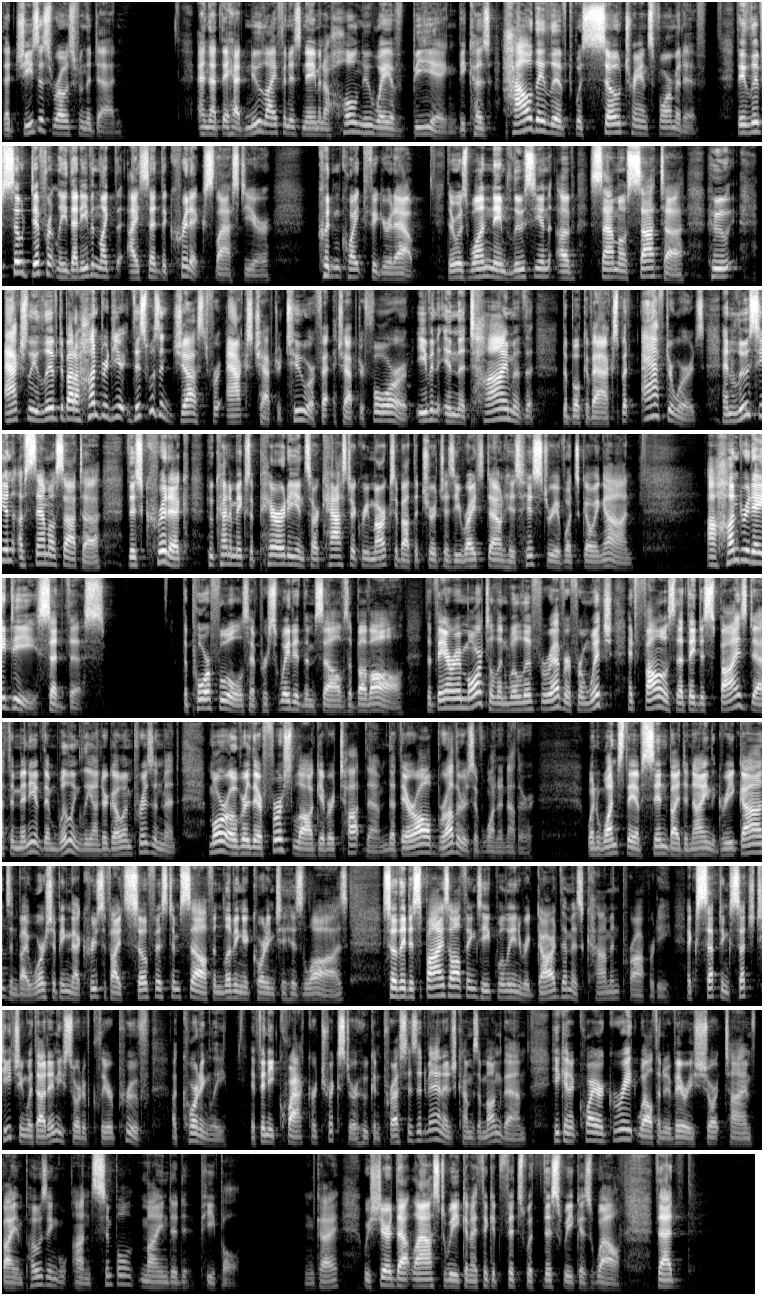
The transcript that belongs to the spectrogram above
that Jesus rose from the dead and that they had new life in his name and a whole new way of being because how they lived was so transformative. They lived so differently that even like the, I said, the critics last year couldn't quite figure it out. There was one named Lucian of Samosata who actually lived about 100 years. This wasn't just for Acts chapter 2 or fa- chapter 4 or even in the time of the, the book of Acts, but afterwards. And Lucian of Samosata, this critic who kind of makes a parody and sarcastic remarks about the church as he writes down his history of what's going on, 100 AD said this The poor fools have persuaded themselves, above all, that they are immortal and will live forever, from which it follows that they despise death, and many of them willingly undergo imprisonment. Moreover, their first lawgiver taught them that they are all brothers of one another. When once they have sinned by denying the Greek gods and by worshiping that crucified sophist himself and living according to his laws, so they despise all things equally and regard them as common property, accepting such teaching without any sort of clear proof. Accordingly, if any quack or trickster who can press his advantage comes among them, he can acquire great wealth in a very short time by imposing on simple minded people. Okay? We shared that last week, and I think it fits with this week as well. That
